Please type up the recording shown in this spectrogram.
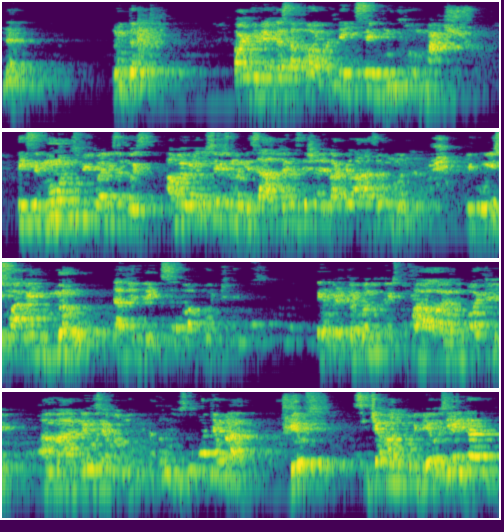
Né? No entanto, para viver desta forma, tem que ser muito macho, tem que ser muito espiritualista, pois a maioria dos seres humanizados ainda se deixa levar pela razão humana e com isso abrem mão da vivência do amor de Deus. Lembra? Então, quando Cristo fala, olha, não pode amar Deus e amar o mundo, ele está falando você não pode amar Deus, se sentir amado por Deus e ainda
